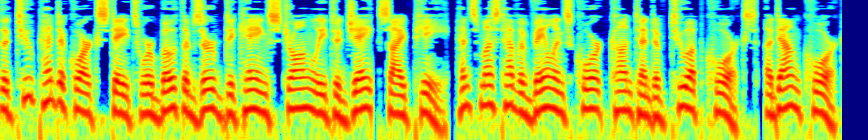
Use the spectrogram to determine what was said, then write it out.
The two pentaquark states were both observed decaying strongly to J, psi p, hence must have a valence quark content of two up quarks, a down quark,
